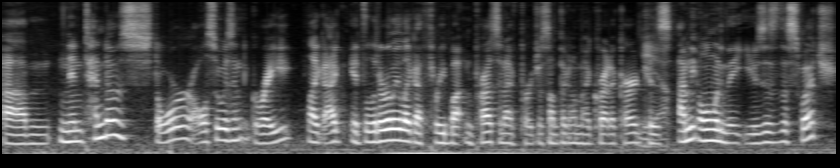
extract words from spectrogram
Um, Nintendo's store also isn't great. Like I, it's literally like a three button press, and I've purchased something on my credit card because Yeah. I'm the only one that uses the Switch.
